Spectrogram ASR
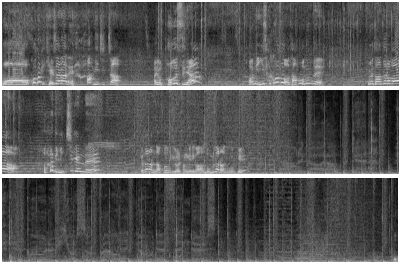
와 코너기 개 잘하네. 아니 진짜. 아니 뭐 버그 쓰냐? 아니 이사 커서 다 보는데 왜 다 들어가? 아니 미치겠네. 깨달았나 코너키 이걸 상민이가 너무 잘하는데 코너키? 오.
